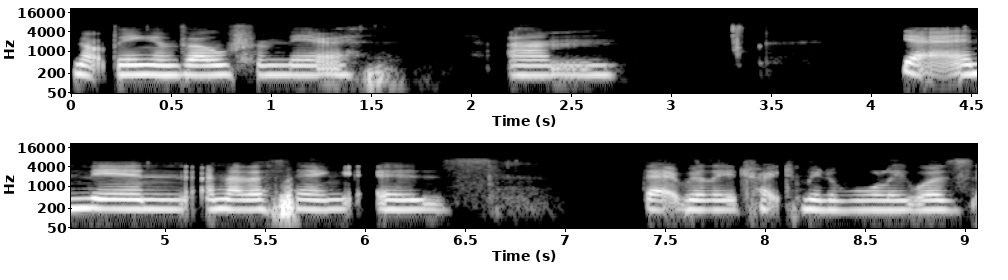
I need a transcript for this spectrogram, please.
not being involved from there. Um, yeah, and then another thing is that really attracted me to Worley was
